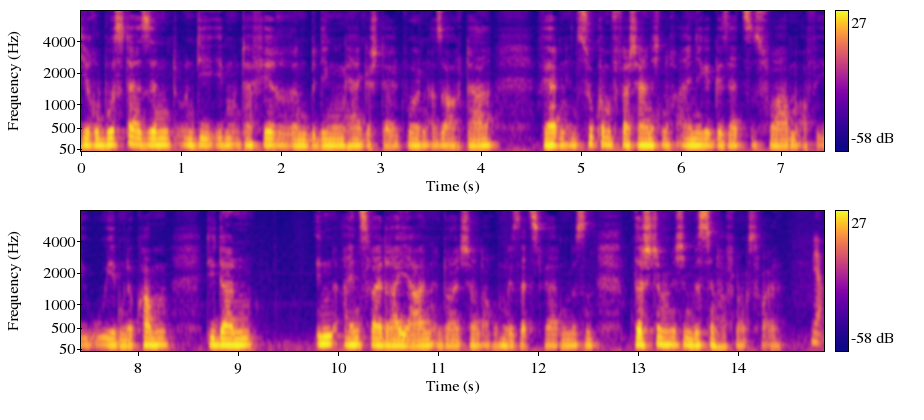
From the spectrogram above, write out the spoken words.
die robuster sind und die eben unter faireren Bedingungen hergestellt wurden. Also auch da werden in Zukunft wahrscheinlich noch einige Gesetzesvorhaben auf EU-Ebene kommen, die dann in ein, zwei, drei Jahren in Deutschland auch umgesetzt werden müssen. Das stimmt mich ein bisschen hoffnungsvoll. Ja,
